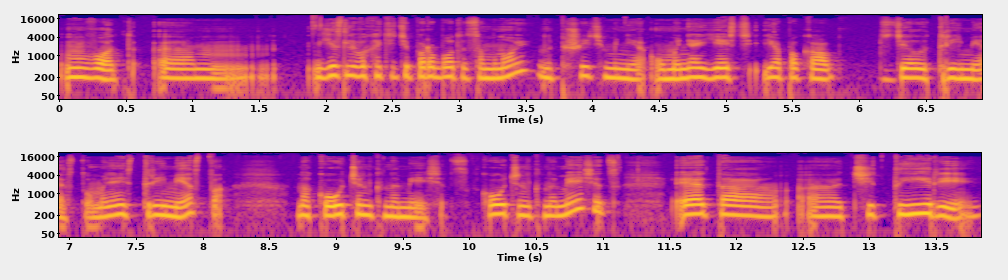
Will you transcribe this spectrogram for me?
Вот. Эм, если вы хотите поработать со мной, напишите мне. У меня есть, я пока сделаю три места. У меня есть три места на коучинг на месяц. Коучинг на месяц — это э, четыре,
